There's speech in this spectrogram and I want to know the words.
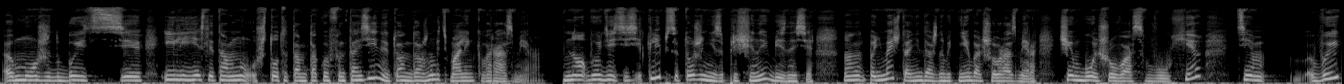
э, может быть, или если там ну, что-то там такое фантазийное, то оно должно быть маленького размера. Но вы удивитесь, эклипсы тоже не запрещены в бизнесе, но надо понимать, что они должны быть небольшого размера. Чем больше у вас в ухе, тем вы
